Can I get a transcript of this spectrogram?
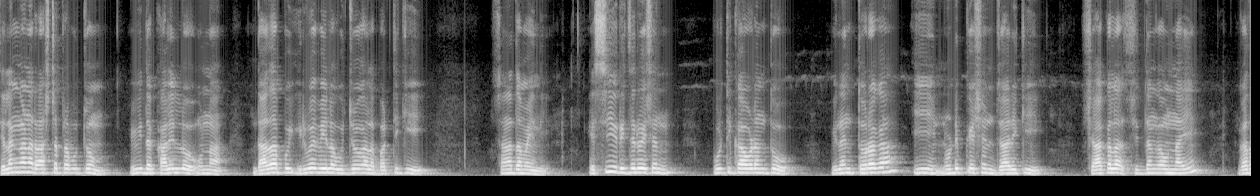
తెలంగాణ రాష్ట్ర ప్రభుత్వం వివిధ ఖాళీల్లో ఉన్న దాదాపు ఇరవై వేల ఉద్యోగాల భర్తీకి సన్నద్ధమైంది. ఎస్సీ రిజర్వేషన్ పూర్తి కావడంతో వీళ్ళని త్వరగా ఈ నోటిఫికేషన్ జారీకి శాఖల సిద్ధంగా ఉన్నాయి. గత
